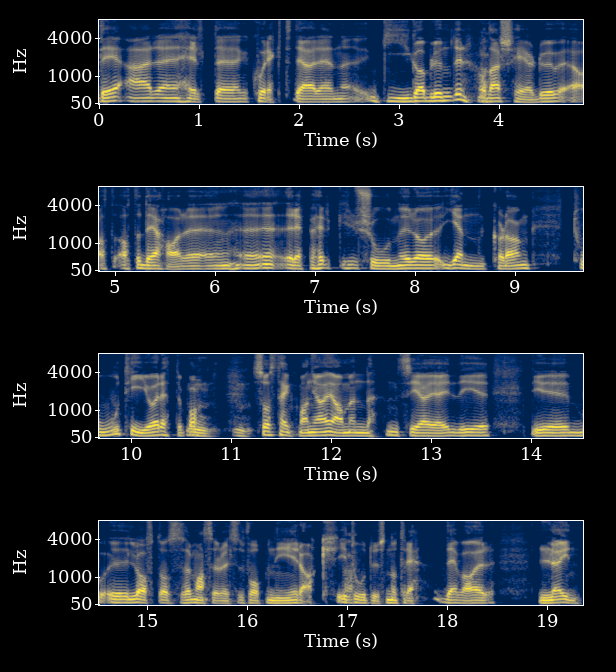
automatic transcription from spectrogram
Det er eh, helt eh, korrekt. Det er en gigablunder, og der ser du at, at det har eh, reperkusjoner og gjenklang to tiår etterpå. Så tenker man ja, ja, men CIA de, de lovte oss masseødeleggelsesvåpen i Irak i 2003. Det var løgn.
